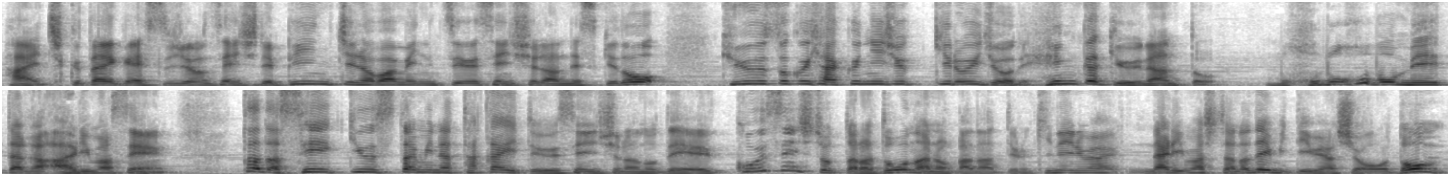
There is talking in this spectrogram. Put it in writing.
はい、地区大会出場の選手でピンチの場面に強い選手なんですけど、球速120キロ以上で変化球なんと、もうほぼほぼメーターがありません。ただ、制球スタミナ高いという選手なので、こういう選手取ったらどうなのかなっていうの気になりましたので、見てみましょう。ドン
